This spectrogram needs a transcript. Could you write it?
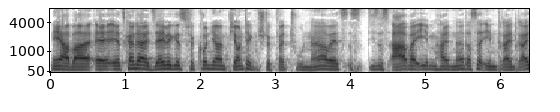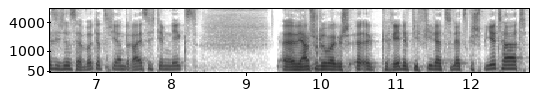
Nee, aber äh, jetzt könnte er halt selbiges für Kunja und Piontek ein Stück weit tun, ne? Aber jetzt ist dieses Aber eben halt, ne, dass er eben 33 ist, er wird jetzt 34 demnächst. Äh, wir haben schon drüber äh, geredet, wie viel er zuletzt gespielt hat.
